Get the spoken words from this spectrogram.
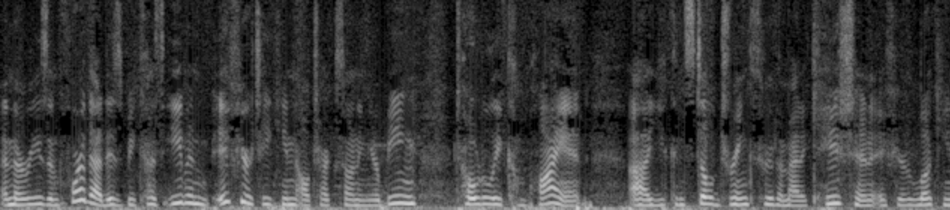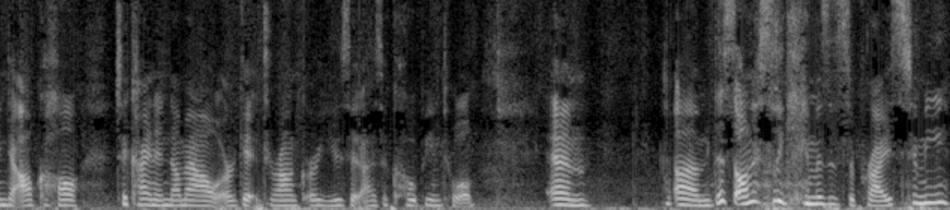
And the reason for that is because even if you're taking naltrexone and you're being totally compliant, uh, you can still drink through the medication if you're looking to alcohol to kind of numb out or get drunk or use it as a coping tool. And um, this honestly came as a surprise to me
